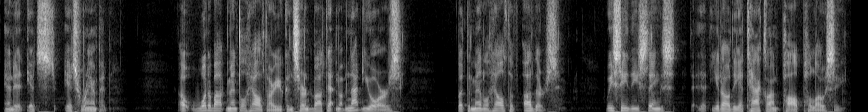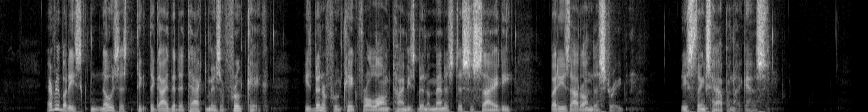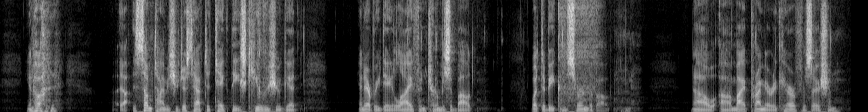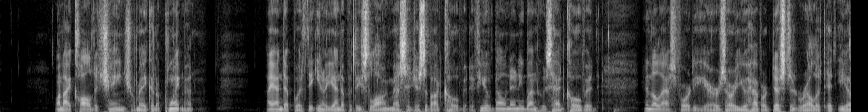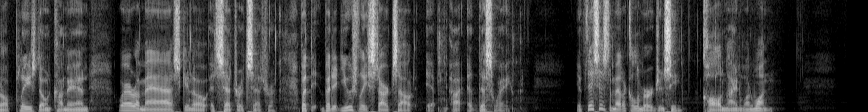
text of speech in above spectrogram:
and it, it's, it's rampant. Uh, what about mental health? Are you concerned about that? No, not yours, but the mental health of others. We see these things, you know, the attack on Paul Pelosi. Everybody knows this. The, the guy that attacked him is a fruitcake. He's been a fruitcake for a long time. He's been a menace to society but he's out on the street. These things happen, I guess. You know, sometimes you just have to take these cues you get in everyday life in terms about what to be concerned about. Now, uh, my primary care physician, when I call to change or make an appointment, I end up with the, you know, you end up with these long messages about COVID. If you've known anyone who's had COVID, in the last 40 years, or you have a distant relative, you know, please don't come in, wear a mask, you know, et cetera, et cetera. But, but it usually starts out uh, this way. If this is a medical emergency, call 911.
